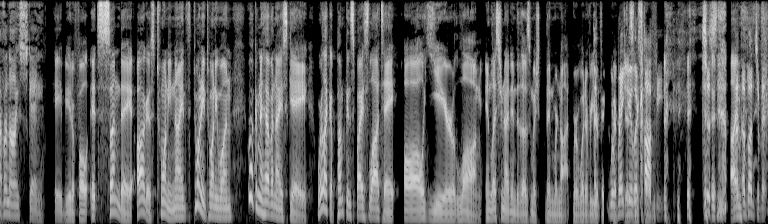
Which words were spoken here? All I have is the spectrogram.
Have a nice gay. Hey, beautiful. It's Sunday, August 29th, 2021. Welcome to Have a Nice Gay. We're like a pumpkin spice latte all year long, unless you're not into those, which then we're not. We're whatever your favorite We're regular coffee. Just a, a bunch of it.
